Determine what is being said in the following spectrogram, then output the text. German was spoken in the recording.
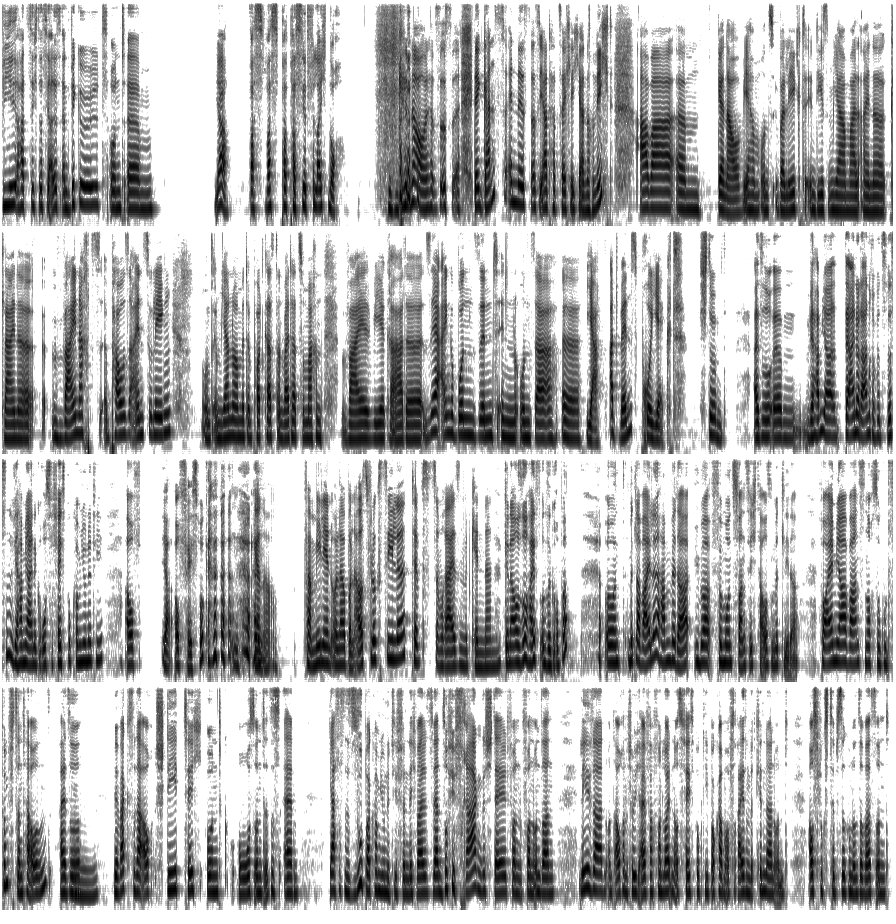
Wie hat sich das hier alles entwickelt? Und ähm, ja, was, was pa passiert vielleicht noch? genau, das ist, äh, denn ganz zu Ende ist das Jahr tatsächlich ja noch nicht. Aber ähm, genau, wir haben uns überlegt, in diesem Jahr mal eine kleine Weihnachtspause einzulegen und im Januar mit dem Podcast dann weiterzumachen, weil wir gerade sehr eingebunden sind in unser äh, ja Adventsprojekt. Stimmt. Also ähm, wir haben ja, der eine oder andere wird's wissen, wir haben ja eine große Facebook-Community auf, ja, auf Facebook. genau. Familienurlaub und Ausflugsziele, Tipps zum Reisen mit Kindern. Genau so heißt unsere Gruppe. Und mittlerweile haben wir da über 25.000 Mitglieder. Vor einem Jahr waren es noch so gut 15.000. Also mhm. wir wachsen da auch stetig und groß und es ist ähm, ja, es ist eine super Community, finde ich, weil es werden so viele Fragen gestellt von, von unseren Lesern und auch natürlich einfach von Leuten aus Facebook, die Bock haben aufs Reisen mit Kindern und Ausflugstipps suchen und sowas. Und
